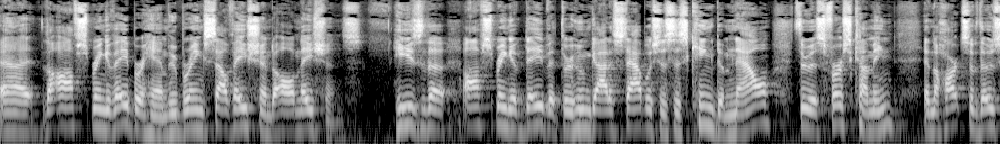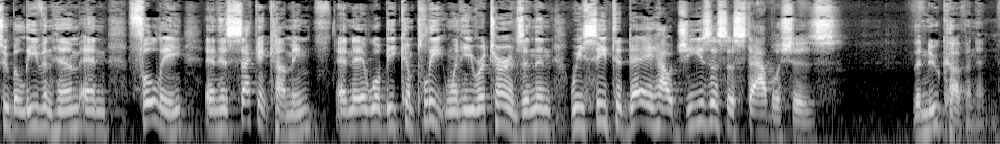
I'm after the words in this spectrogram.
uh, the offspring of Abraham who brings salvation to all nations He's the offspring of David through whom God establishes his kingdom now through his first coming in the hearts of those who believe in him and fully in his second coming, and it will be complete when he returns. And then we see today how Jesus establishes the new covenant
